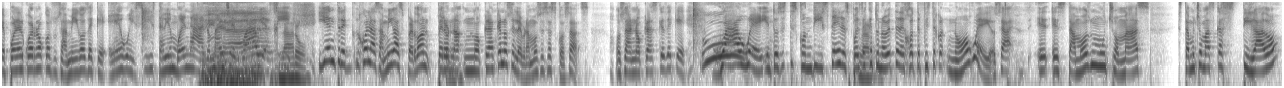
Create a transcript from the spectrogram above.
que pone el cuerno con sus amigos de que, eh, güey, sí, está bien buena, no manches, guau, y así. Claro. Y entre con las amigas, perdón, pero Sí. no, no crean que no celebramos esas cosas. O sea, no creas que es de que, Uh. guau, güey, entonces te escondiste y después de que tu novio te dejó, te fuiste con. No, güey. O sea, e- estamos mucho más, está mucho más castigado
